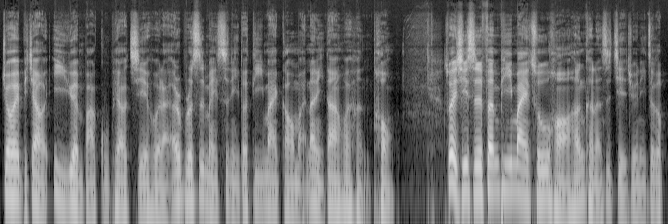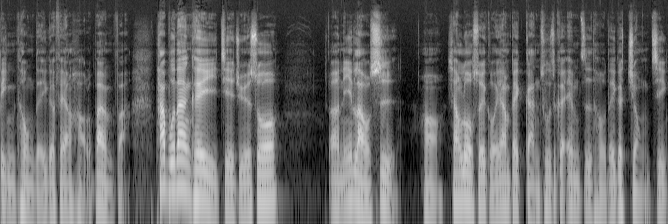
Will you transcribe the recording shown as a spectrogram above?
就会比较有意愿把股票接回来，而不是每次你都低卖高买，那你当然会很痛。所以其实分批卖出哈，很可能是解决你这个病痛的一个非常好的办法。它不但可以解决说，呃，你老是哈像落水狗一样被赶出这个 M 字头的一个窘境，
